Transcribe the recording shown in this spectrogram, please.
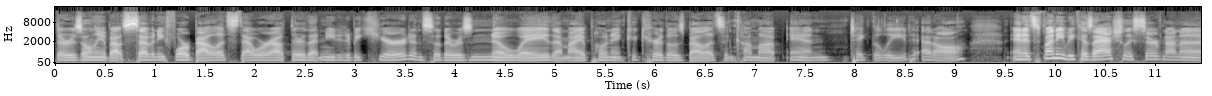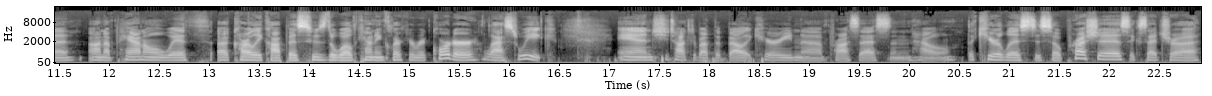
There was only about 74 ballots that were out there that needed to be cured, and so there was no way that my opponent could cure those ballots and come up and take the lead at all. And it's funny because I actually served on a on a panel with uh, Carly Koppes, who's the Weld County Clerk and Recorder, last week. And she talked about the ballot curing uh, process and how the cure list is so precious, etc.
